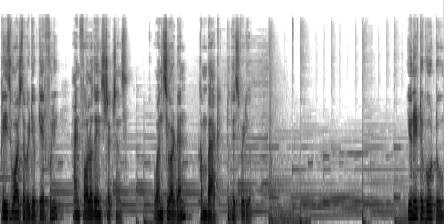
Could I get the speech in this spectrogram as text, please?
Please watch the video carefully and follow the instructions. Once you are done, come back to this video. You need to go to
